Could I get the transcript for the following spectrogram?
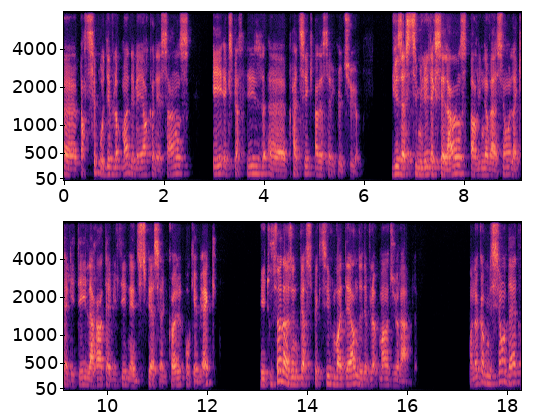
euh, participer au développement des meilleures connaissances et expertise euh, pratique en acériculture. vise à stimuler l'excellence par l'innovation, la qualité et la rentabilité de l'industrie acéricole au Québec. Et tout ça dans une perspective moderne de développement durable. On a comme mission d'être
